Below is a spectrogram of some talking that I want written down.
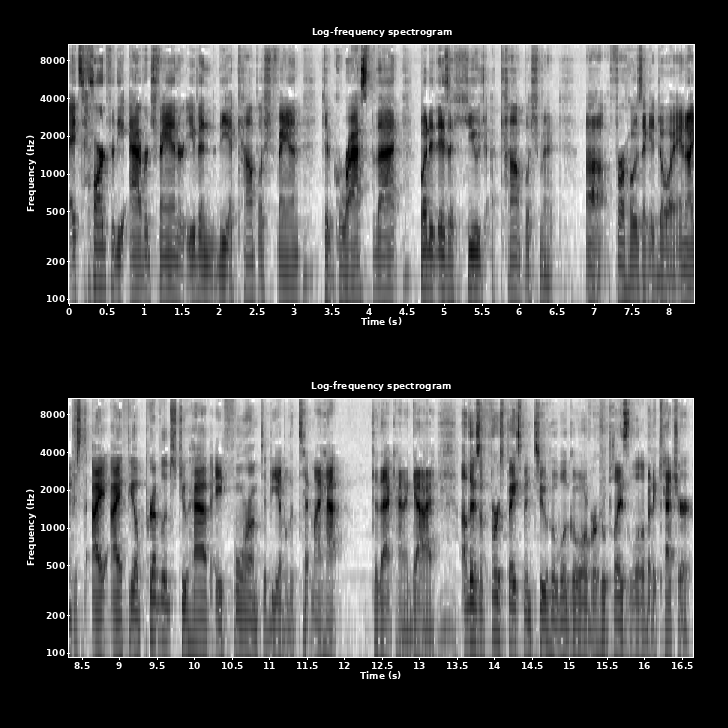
it's hard for the average fan or even the accomplished fan to grasp that, but it is a huge accomplishment uh, for Jose Godoy, and I just I, I feel privileged to have a forum to be able to tip my hat to that kind of guy. Uh, there's a first baseman too who we'll go over who plays a little bit of catcher,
